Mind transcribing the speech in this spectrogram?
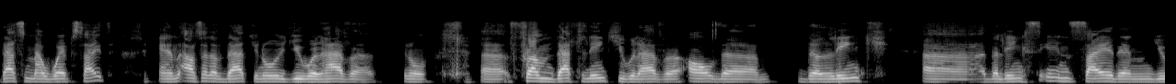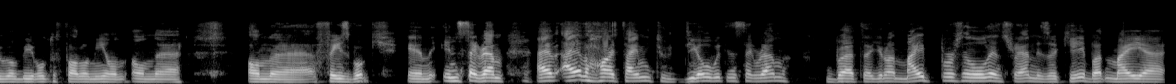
That's my website. And outside of that, you know, you will have a, you know, from that link, you will have all the the link, uh, the links inside, and you will be able to follow me on on uh, on uh, Facebook and Instagram. I have I have a hard time to deal with Instagram, but uh, you know my personal Instagram is okay, but my uh,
